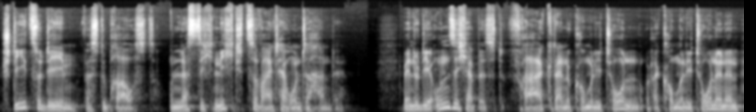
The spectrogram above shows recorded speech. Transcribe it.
Steh zu dem, was du brauchst und lass dich nicht zu weit herunterhandeln. Wenn du dir unsicher bist, frag deine Kommilitonen oder Kommilitoninnen,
